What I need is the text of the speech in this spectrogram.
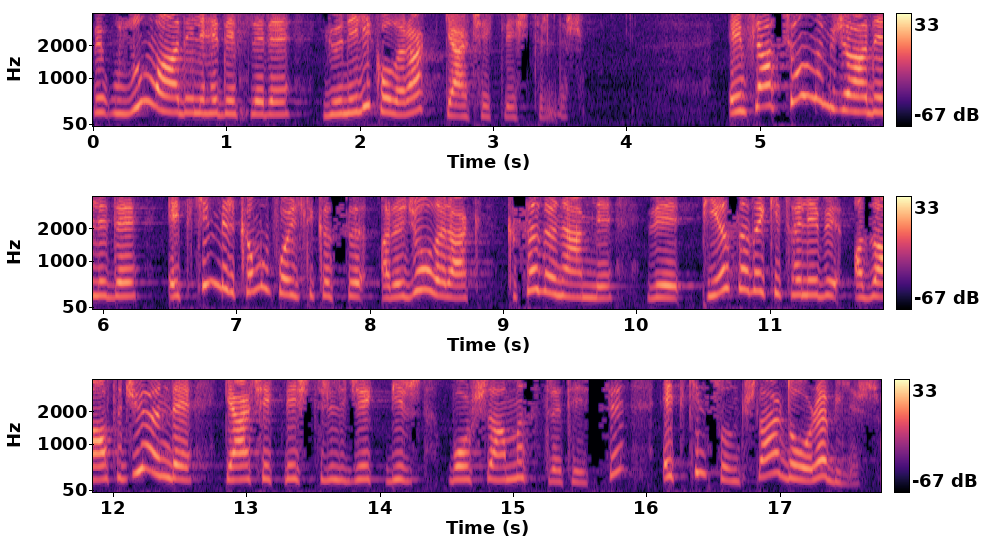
ve uzun vadeli hedeflere yönelik olarak gerçekleştirilir. Enflasyonla mücadelede etkin bir kamu politikası aracı olarak kısa dönemli ve piyasadaki talebi azaltıcı yönde gerçekleştirilecek bir borçlanma stratejisi etkin sonuçlar doğurabilir.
